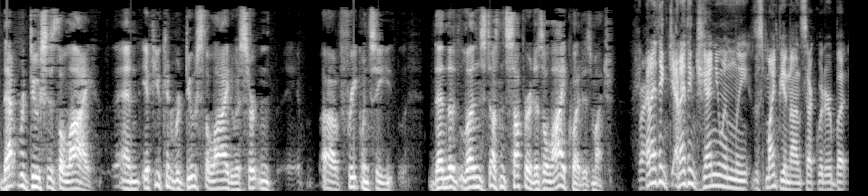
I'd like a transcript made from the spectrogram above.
that reduces the lie. And if you can reduce the lie to a certain uh, frequency, then the lens doesn't suffer it as a lie quite as much. And I think and I think genuinely this might be a non sequitur, but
